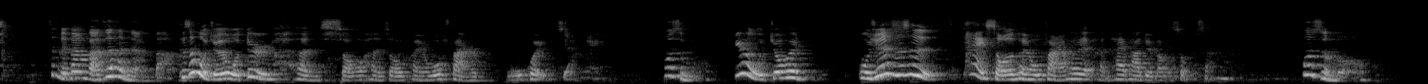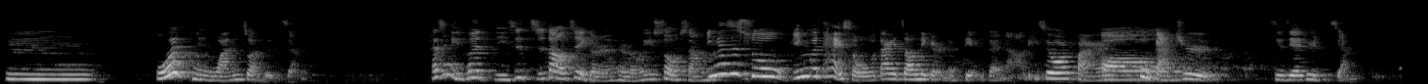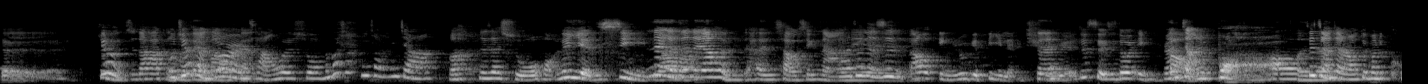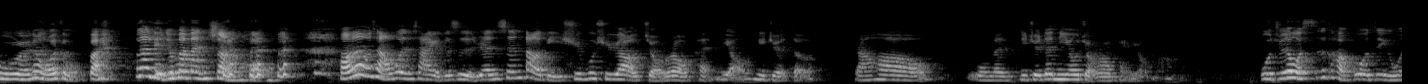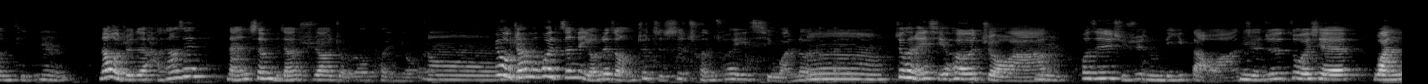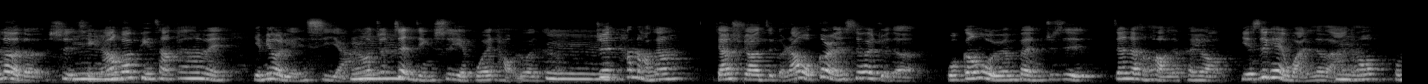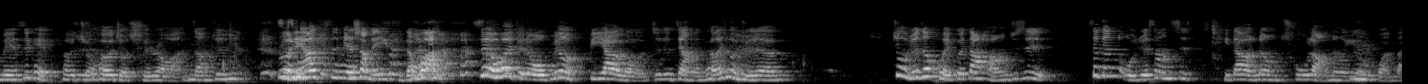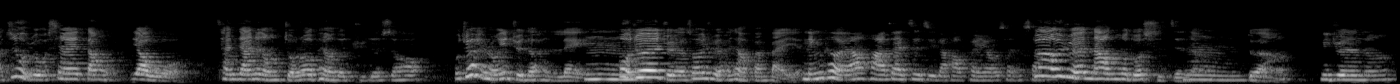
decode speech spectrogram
这没办法，这很难吧？可是我觉得我对于很熟很熟的朋友，我反而不会讲哎、为什么？因为我就会，我觉得就是太熟的朋友，我反而会很害怕对方受伤。为什么？嗯，我会很婉转的讲，还是你会，你是知道这个人很容易受伤？应该是说，因为太熟，我大概知道那个人的点在哪里，所以我反而不敢去直接去讲。对对对。就你知道他可能我觉得很多人常会说没关系啊，你讲你讲啊，啊那在说谎，那演戏，那个真的要很很小心拿捏，他真的是然后引入一个地雷区耶，就随时都会引爆，然后讲就嘣，就讲讲，然后对方就哭了，那我要怎么办？那脸就慢慢涨红。好，那我想问下一个，就是人生到底需不需要酒肉朋友？你觉得？然后我们，你觉得你有酒肉朋友吗？我觉得我思考过这个问题，嗯然后我觉得好像是男生比较需要酒肉朋友，嗯，因为我觉得他们会真的有那种就只是纯粹一起玩乐的朋友，嗯。就可能一起喝酒啊，嗯。或者一起去离岛啊，嗯只就是做一些玩乐的事情。嗯。然后平常看他们也没有联系啊，嗯然后就正经事也不会讨论啊，嗯，就是他们好像比较需要这个。然后我个人是会觉得，我跟我原本就是真的很好的朋友也是可以玩乐啊，嗯然后我们也是可以喝酒喝酒吃肉啊，你知道，嗯就是 如果你要字面上的意思的话，所以我会觉得我没有必要有就是这样的朋友，而且我觉得，就我觉得这回归到好像就是。这跟我觉得上次提到的那种初老那种有关吧，就是我觉得我现在当要我参加那种酒肉朋友的局的时候，我就会很容易觉得很累，嗯或我就会觉得有时候会觉得很想翻白眼。宁可要花在自己的好朋友身上。对啊，我就觉得哪有那么多时间呢、嗯对啊，你觉得呢？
